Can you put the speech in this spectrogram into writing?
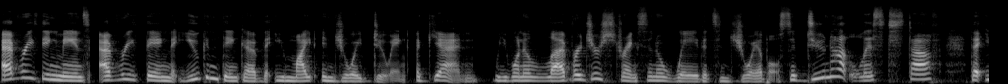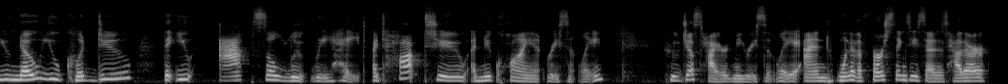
everything means everything that you can think of that you might enjoy doing. Again, we want to leverage your strengths in a way that's enjoyable. So do not list stuff that you know you could do that you absolutely hate. I talked to a new client recently who just hired me recently, and one of the first things he said is, Heather,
